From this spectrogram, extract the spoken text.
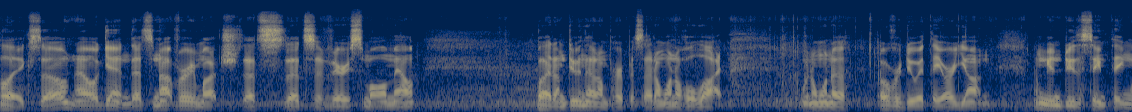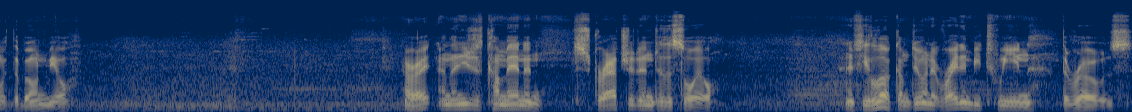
Like so. Now again, that's not very much. That's that's a very small amount. But I'm doing that on purpose. I don't want a whole lot. We don't want to overdo it. They are young. I'm going to do the same thing with the bone meal. All right, and then you just come in and scratch it into the soil. And if you look, I'm doing it right in between the rows.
